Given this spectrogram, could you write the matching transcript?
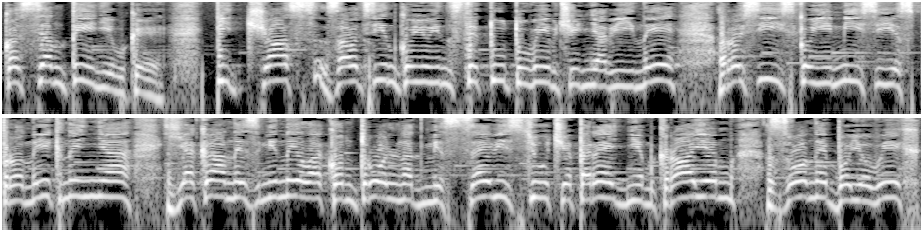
Костянтинівки. Під час, за оцінкою Інституту вивчення війни, російської місії з проникнення, яка не змінила контроль над місцевістю чи переднім краєм зони бойових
